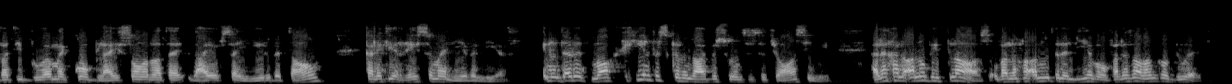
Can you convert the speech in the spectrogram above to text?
wat hier bo my kop bly sonder dat hy hy of sy huur betaal kan ek die res van my lewe leef. En onthou dit maak geen verskil in daai persoon se situasie nie. Hulle gaan aan op die plaas of hulle gaan aan met hulle lewe of hulle is al lankal dood.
